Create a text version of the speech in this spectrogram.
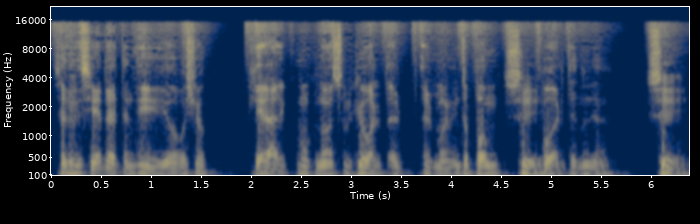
77, 78, que era el- como que donde surgió el, el- el movimiento punk Sí, fuerte. ¿no? sí.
